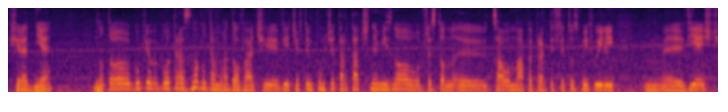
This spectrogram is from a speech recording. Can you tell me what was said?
średnie, no to głupio by było teraz znowu tam ładować, yy, wiecie, w tym punkcie tartacznym i znowu przez tą yy, całą mapę praktycznie tu Smith Willy yy, wieść.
